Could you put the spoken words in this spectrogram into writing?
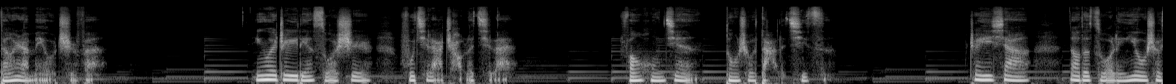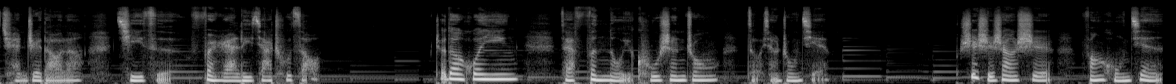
当然没有吃饭。因为这一点琐事，夫妻俩吵了起来。方鸿渐动手打了妻子。这一下闹得左邻右舍全知道了，妻子愤然离家出走。这段婚姻在愤怒与哭声中走向终结。事实上是方鸿渐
